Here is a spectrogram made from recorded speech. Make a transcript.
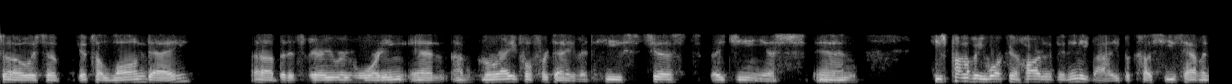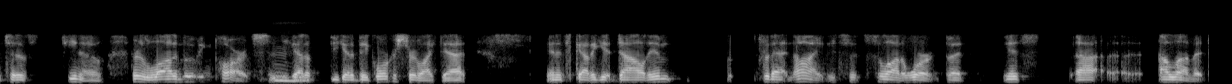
So it's a it's a long day, uh, but it's very rewarding, and I'm grateful for David. He's just a genius, and he's probably working harder than anybody because he's having to you know, there's a lot of moving parts, and mm-hmm. you got a you got a big orchestra like that, and it's got to get dialed in for that night. It's it's a lot of work, but it's uh, I love it.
